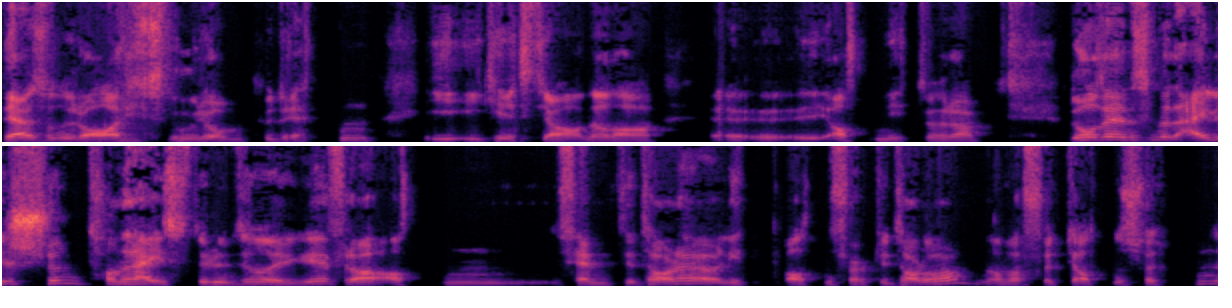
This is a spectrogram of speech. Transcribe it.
Det er en sånn rar historie om pudretten i Kristiania da, Eh, i 1890-åra. Du hadde en som het Eilert Sundt. Han reiste rundt i Norge fra 1850-tallet og litt på 1840-tallet òg. Han var født i 1817,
